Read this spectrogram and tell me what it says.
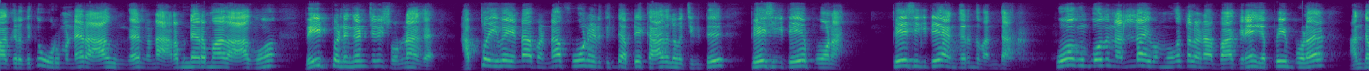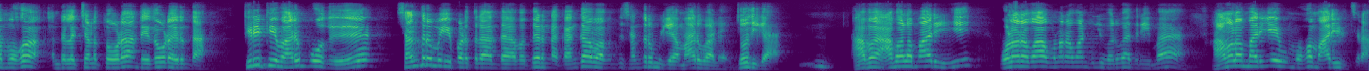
பார்க்கறதுக்கு ஒரு மணி நேரம் ஆகுங்க. இல்லைன்னா அரை மணி நேரமாவது ஆகும். வெயிட் பண்ணுங்கன்னு சொல்லி சொன்னாங்க. அப்போ இவன் என்ன பண்ணா ஃபோன் எடுத்துக்கிட்டு அப்படியே காதில் வச்சுக்கிட்டு பேசிக்கிட்டே போனான் பேசிக்கிட்டே அங்கேருந்து வந்தான் போகும்போது நல்லா இவன் முகத்துல நான் பார்க்குறேன் எப்பயும் போல அந்த முகம் அந்த லட்சணத்தோட அந்த இதோட இருந்தான் திருப்பி வரும்போது சந்திரமுகி படத்துல அந்த அவ பேர் என்ன? கங்காவா வந்து சந்திரமுகியா மாறுவாளே ஜோதிகா. அவ அவளை மாதிரி உளரவா உளரவான்னு சொல்லி வருவா தெரியுமா? அவளை மாதிரியே இவன் முகம் மாறிடுச்சுடா.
